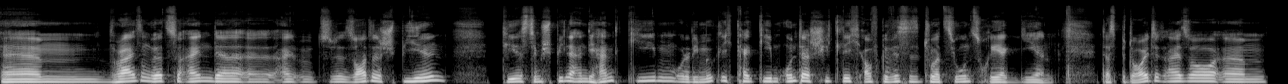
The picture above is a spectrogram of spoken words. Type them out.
ähm, Horizon gehört zu einem der, äh, zu der Sorte Spielen, die es dem Spieler an die Hand geben oder die Möglichkeit geben, unterschiedlich auf gewisse Situationen zu reagieren. Das bedeutet also, ähm,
